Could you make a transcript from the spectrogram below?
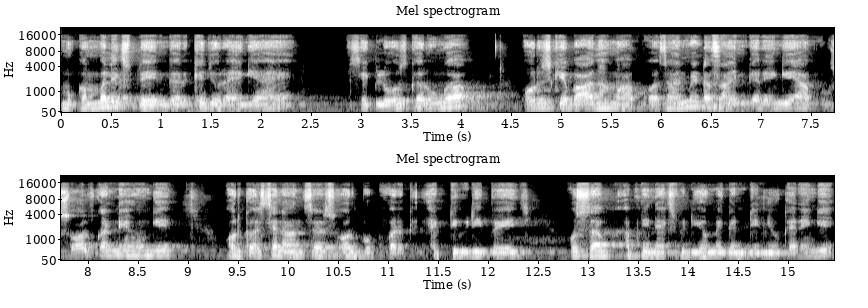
मुकम्मल एक्सप्लेन करके जो रह गया है, इसे क्लोज़ करूँगा और उसके बाद हम आपको असाइनमेंट असाइन करेंगे, आपको सॉल्व करने होंगे और क्वेश्चन आंसर्स और बुक वर्क एक्टिविटी पेज वो सब अपनी नेक्स्ट वीडियो में कंटिन्यू करेंगे।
